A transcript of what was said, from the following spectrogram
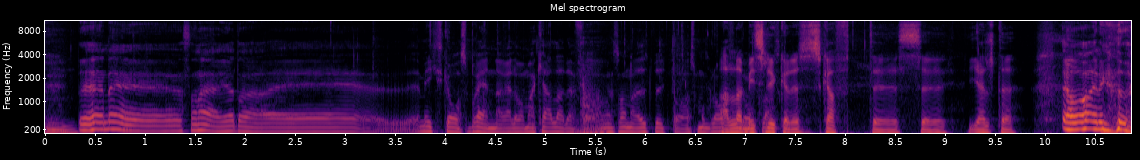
Mm. Den är sån här jädra eh, mixgasbrännare eller vad man kallar det för. Med såna utbytbara små glas. Alla misslyckades skaftes uh, hjälte. Ja, eller hur?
